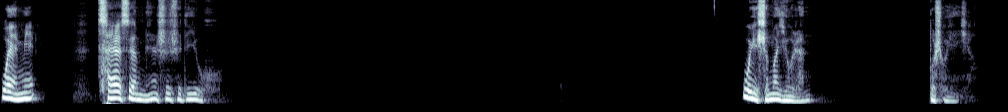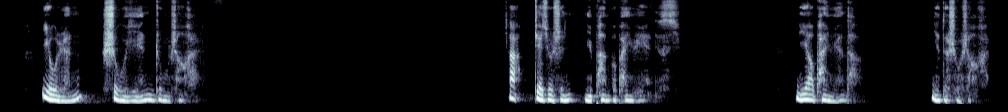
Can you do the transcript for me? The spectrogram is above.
外面财色名食睡的诱惑，为什么有人不受影响，有人受严重伤害？啊，这就是你攀不攀缘的事情。你要攀缘他，你得受伤害；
